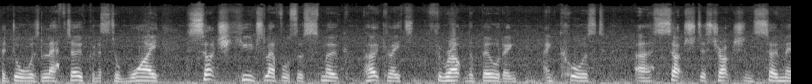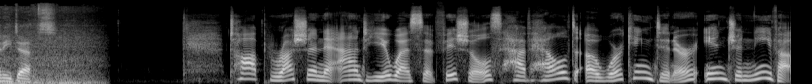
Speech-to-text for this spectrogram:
the door was left open as to why such huge levels of smoke percolated throughout the building and caused uh, such destruction, so many deaths top Russian and U.S. officials have held a working dinner in Geneva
